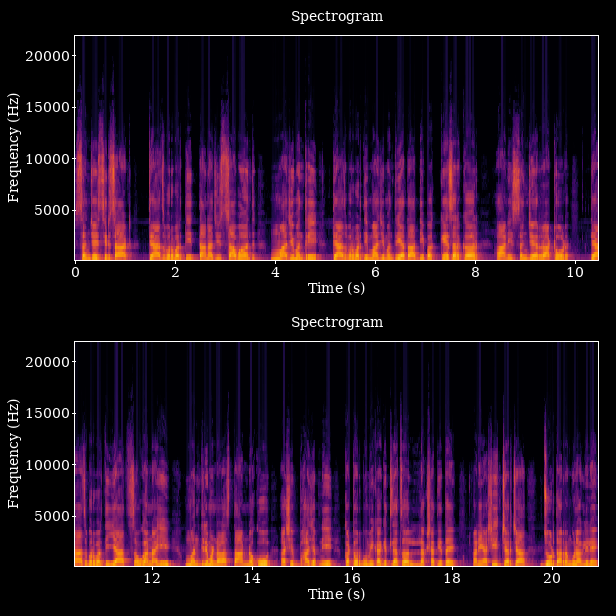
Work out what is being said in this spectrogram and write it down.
संजय सिरसाट त्याचबरोबर ती तानाजी सावंत माजी मंत्री त्याचबरोबर ती माजी मंत्री आता दीपक केसरकर आणि संजय राठोड त्याचबरोबर ती या चौघांनाही मंत्रिमंडळात स्थान नको अशी भाजपनी कठोर भूमिका घेतल्याचं लक्षात येतं आहे आणि अशी चर्चा जोरदार रंगू लागलेली आहे.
